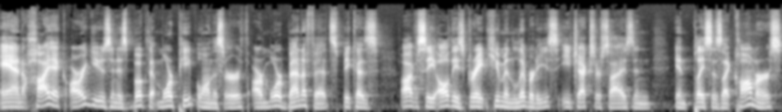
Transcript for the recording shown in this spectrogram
And Hayek argues in his book that more people on this earth are more benefits because obviously all these great human liberties, each exercised in, in places like commerce,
